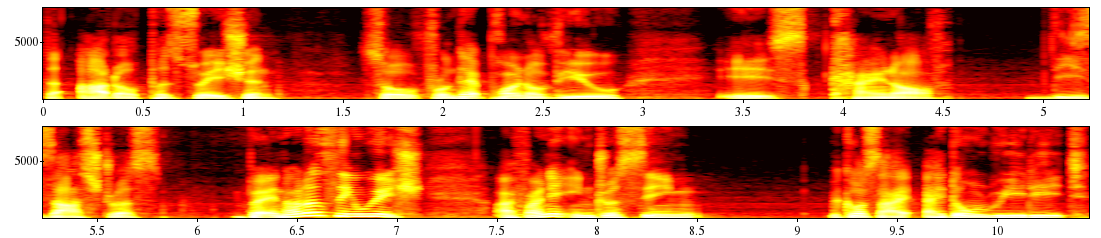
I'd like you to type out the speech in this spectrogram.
the art of persuasion. So from that point of view, it's kind of disastrous. But another thing which I find it interesting because I, I don't read it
